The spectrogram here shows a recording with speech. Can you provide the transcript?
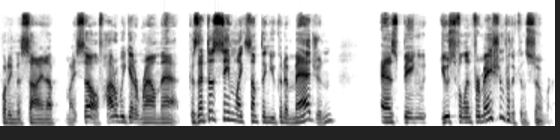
putting the sign up myself. How do we get around that? Because that does seem like something you could imagine as being useful information for the consumer.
